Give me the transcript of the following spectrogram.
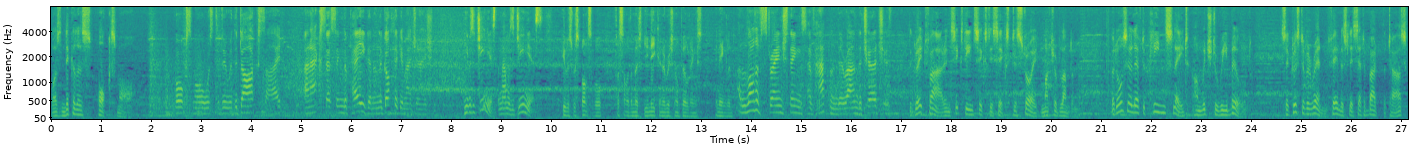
was Nicholas Hawksmoor. Hawksmoor was to do with the dark side and accessing the pagan and the Gothic imagination. He was a genius. The man was a genius. He was responsible for some of the most unique and original buildings in England. A lot of strange things have happened around the churches. The Great Fire in 1666 destroyed much of London, but also left a clean slate on which to rebuild. Sir Christopher Wren famously set about the task,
